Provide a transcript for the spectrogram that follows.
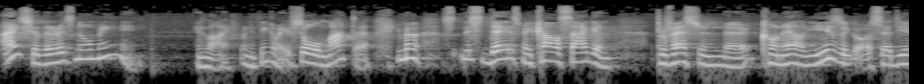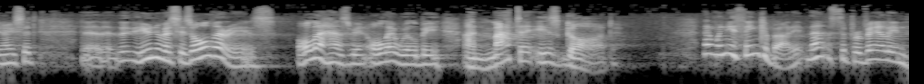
actually there is no meaning in life when you think about it. It's all matter. You remember, this dates me, Carl Sagan, professor in uh, Cornell years ago, said, you know, he said, uh, the universe is all there is, all there has been, all there will be, and matter is God. Now, when you think about it, that's the prevailing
